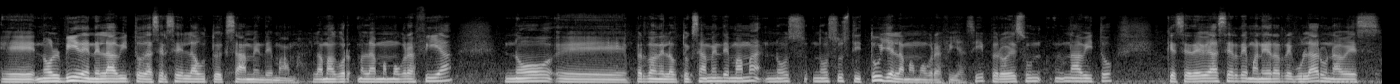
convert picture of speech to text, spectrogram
eh, no olviden el hábito de hacerse el autoexamen de mama. La, mamografía no, eh, perdón, el autoexamen de mama no, sustituye la mamografía, ¿sí? pero es un hábito que se debe hacer de manera regular una vez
